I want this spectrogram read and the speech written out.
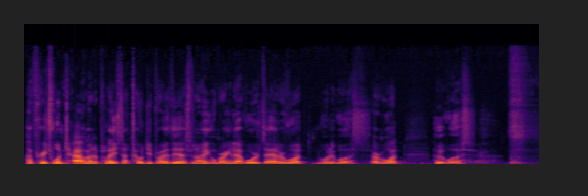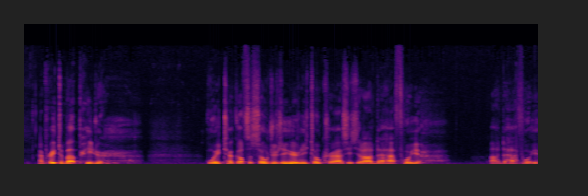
I preached one time at a place, and I told you probably this, but I ain't gonna bring it up where it's at or what, what it was or what who it was. I preached about Peter where he took off the soldier's ear and he told Christ, he said, I'll die for you. I'll die for you.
